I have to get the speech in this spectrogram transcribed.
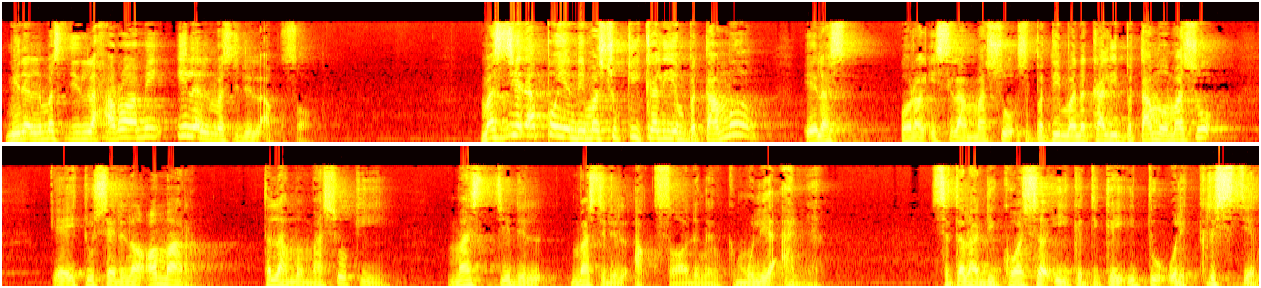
minal Masjidil Harami ila al Masjidil Aqsa. Masjid apa yang dimasuki kali yang pertama ialah orang Islam masuk seperti mana kali pertama masuk iaitu Sayyidina Umar telah memasuki Masjidil Masjidil Aqsa dengan kemuliaannya setelah dikuasai ketika itu oleh Kristian.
